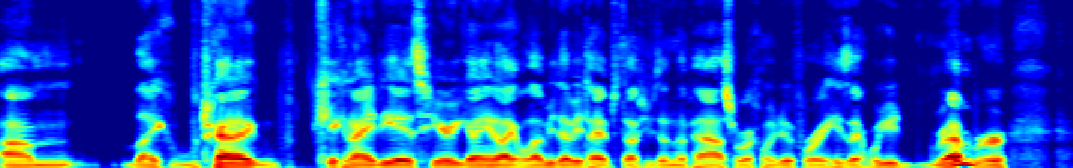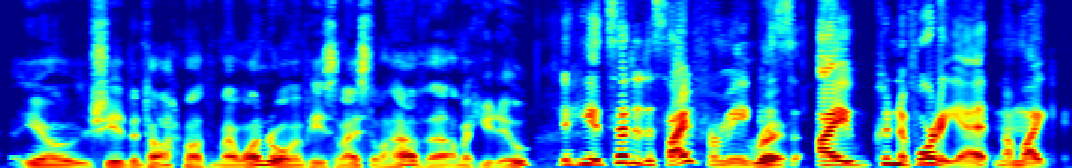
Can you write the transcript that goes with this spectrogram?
Um, like, kind of kicking ideas here. You got any like lovey-dovey type stuff you've done in the past, or what can we do for you?" He's like, "Well, you remember." You know, she had been talking about my Wonder Woman piece, and I still have that. I'm like, you do? Yeah, he had set it aside for me because Right. I couldn't afford it yet, and I'm like,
